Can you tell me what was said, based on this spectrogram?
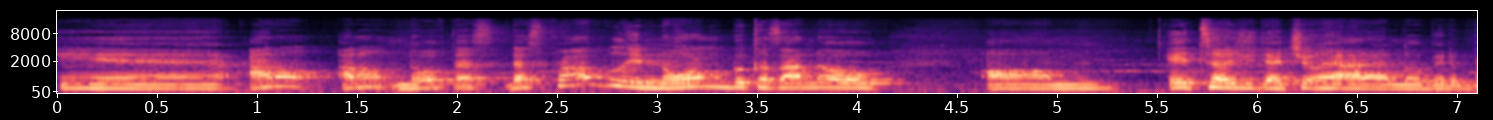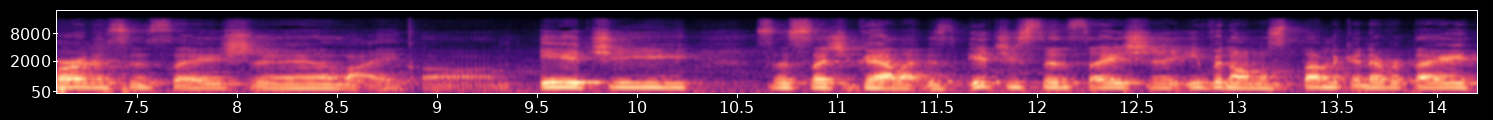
And I don't I don't know if that's that's probably normal because I know um it tells you that you'll have that little bit of burning sensation, like um itchy sensation. You can have like this itchy sensation, even on the stomach and everything.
